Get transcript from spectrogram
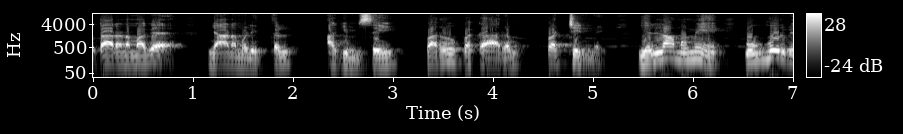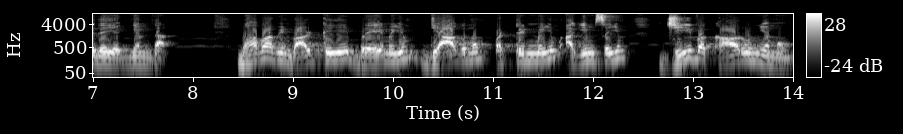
உதாரணமாக ஞானமளித்தல் அகிம்சை பரோபகாரம் பற்றின்மை. எல்லாமுமே ஒவ்வொரு வித யஜ்யம் தான் பாபாவின் வாழ்க்கையே பிரேமையும் தியாகமும் பற்றின்மையும் அகிம்சையும் ஜீவ காருண்யமும்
